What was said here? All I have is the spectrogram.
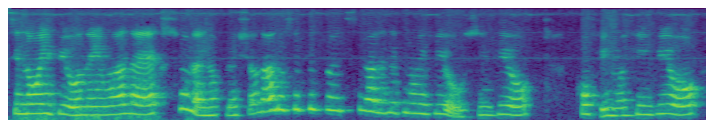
Se não enviou nenhum anexo, né, não preencheu nada, simplesmente sinaliza que não enviou. Se enviou, confirma que enviou.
